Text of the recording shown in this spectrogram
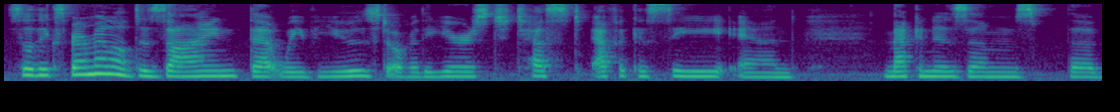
So, the experimental design that we've used over the years to test efficacy and mechanisms, the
